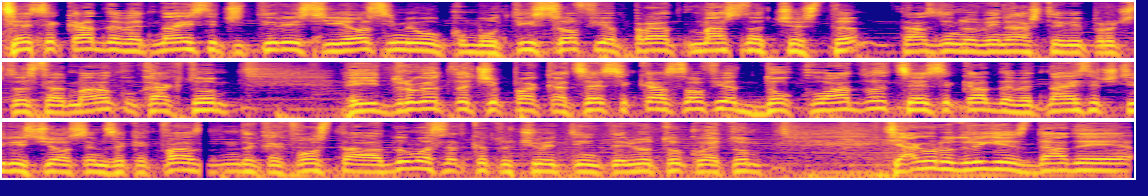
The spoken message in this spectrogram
ЦСК 1948 и Локомотив София правят мач на честа. Тази новина ще ви прочета след малко, както и другата, че пак ЦСК София докладва ЦСК 1948. За, каква, за какво става дума, след като чуете интервюто, което Тяго Родригес даде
